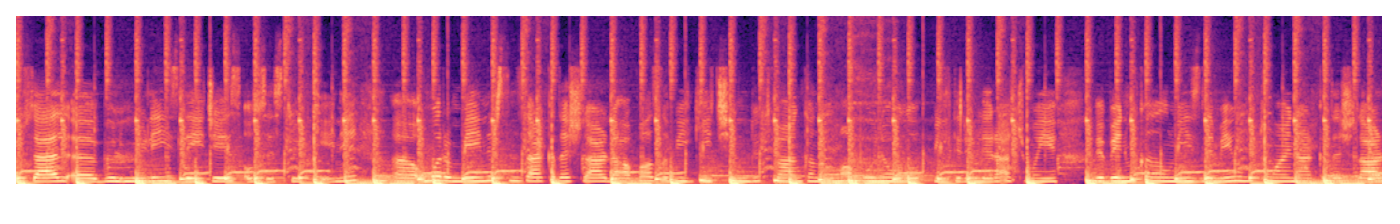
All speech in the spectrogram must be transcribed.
güzel e, bölümüyle izleyeceğiz O Ses Türkiye'ni. E, Umarım beğenirsiniz arkadaşlar. Daha fazla bilgi için lütfen kanalıma abone olup bildirimleri açmayı ve benim kanalımı izlemeyi unutmayın arkadaşlar.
